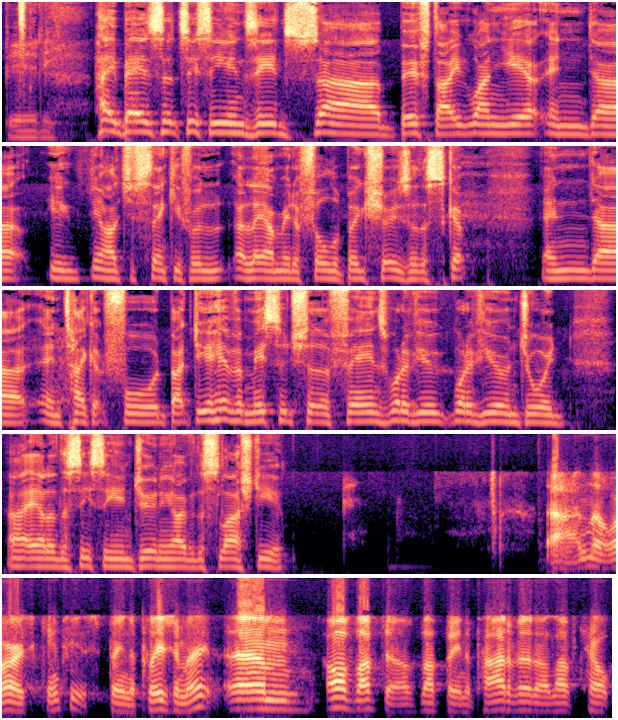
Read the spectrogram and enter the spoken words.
Beauty. Hey Baz, it's SENZ's uh, birthday one year, and uh, you, you know, just thank you for allowing me to fill the big shoes of the skip and uh, and take it forward. But do you have a message to the fans? What have you What have you enjoyed uh, out of the CCN journey over this last year? Ah, no worries, Kempy. It's been a pleasure, mate. Um, I've loved it. I've loved being a part of it. I loved help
